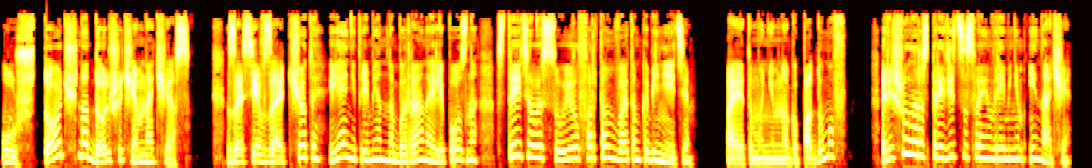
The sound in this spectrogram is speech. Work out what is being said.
уж точно дольше, чем на час. Засев за отчеты, я непременно бы рано или поздно встретилась с Уилфортом в этом кабинете. Поэтому, немного подумав, решила распорядиться своим временем иначе.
